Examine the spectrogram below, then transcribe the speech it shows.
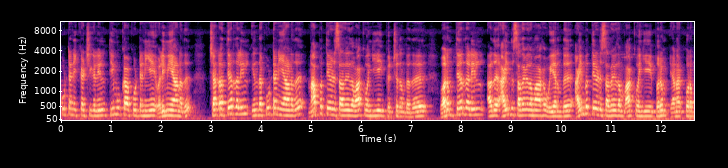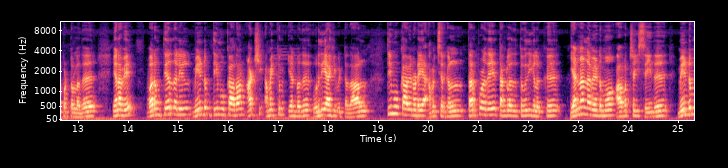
கூட்டணி கட்சிகளில் திமுக கூட்டணியே வலிமையானது. சென்ற தேர்தலில் இந்த கூட்டணியானது நாற்பத்தேழு சதவீத வாக்கு வங்கியை பெற்றிருந்தது. வரும் தேர்தலில் அது ஐந்து சதவீதமாக உயர்ந்து ஐம்பத்தேழு சதவீதம் வாக்கு வங்கியை பெறும் என கூறப்பட்டுள்ளது. எனவே வரும் தேர்தலில் மீண்டும் திமுக தான் ஆட்சி அமைக்கும் என்பது உறுதியாகிவிட்டதால் திமுகவினுடைய அமைச்சர்கள் தற்பொழுதே தங்களது தொகுதிகளுக்கு என்னென்ன வேண்டுமோ அவற்றை செய்து மீண்டும்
